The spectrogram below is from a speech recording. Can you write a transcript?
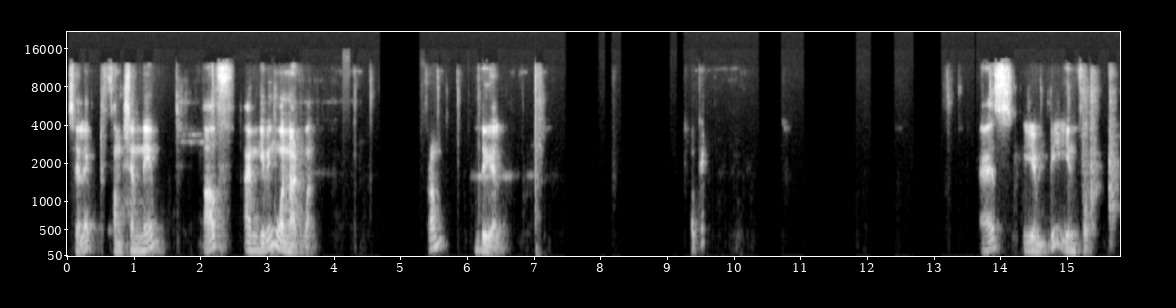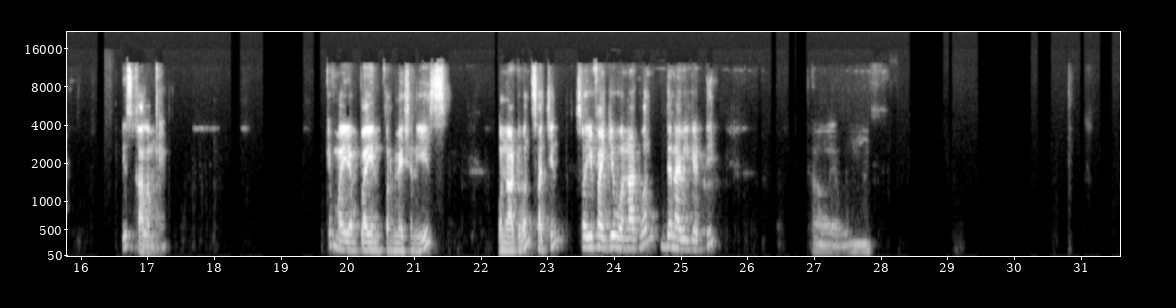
Select function name of i'm giving 101 from dual. Okay. As EMP info is column name. Okay, my employee information is 101 Sachin. So if I give 101, then I will get the um,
